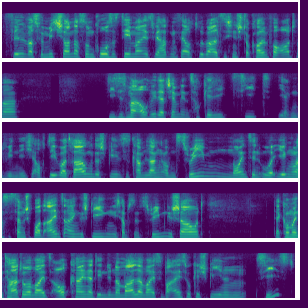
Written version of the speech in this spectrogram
Phil, was für mich schon noch so ein großes Thema ist. Wir hatten es ja auch drüber, als ich in Stockholm vor Ort war dieses Mal auch wieder Champions Hockey League zieht irgendwie nicht. Auch die Übertragung des Spiels, es kam lang auf dem Stream, 19 Uhr irgendwas ist dann Sport 1 eingestiegen. Ich habe es im Stream geschaut. Der Kommentator war jetzt auch keiner, den du normalerweise bei Eishockey-Spielen siehst.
